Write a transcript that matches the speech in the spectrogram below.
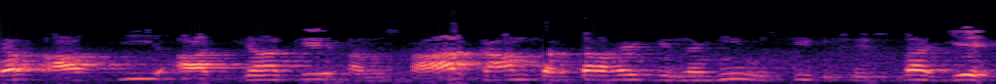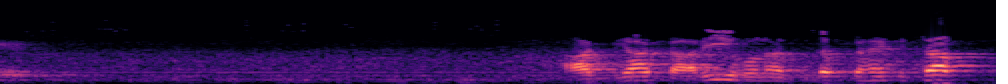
पर आपकी आज्ञा के अनुसार काम करता है कि नहीं, उसकी विशेषता ये है। आज्ञाकारी होना जब कहें कि सब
